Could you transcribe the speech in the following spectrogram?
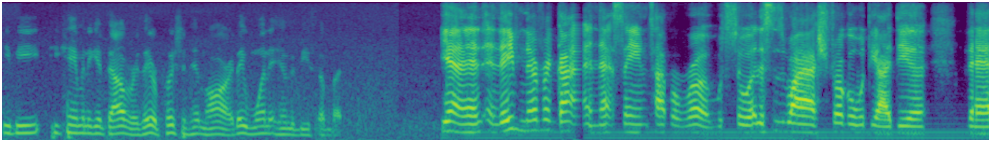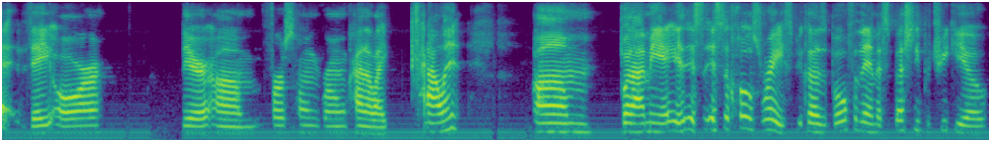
he beat he came in against Alvarez. They were pushing him hard. They wanted him to be somebody. Yeah, and, and they've never gotten that same type of rub. So this is why I struggle with the idea that they are their um, first homegrown kind of like talent. Um, but I mean, it's it's a close race because both of them, especially Patricio,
